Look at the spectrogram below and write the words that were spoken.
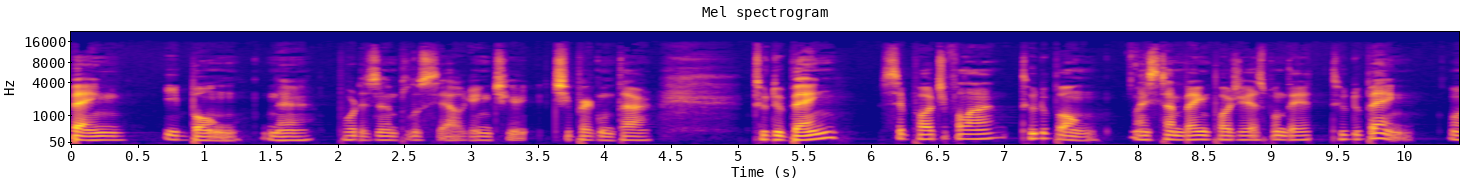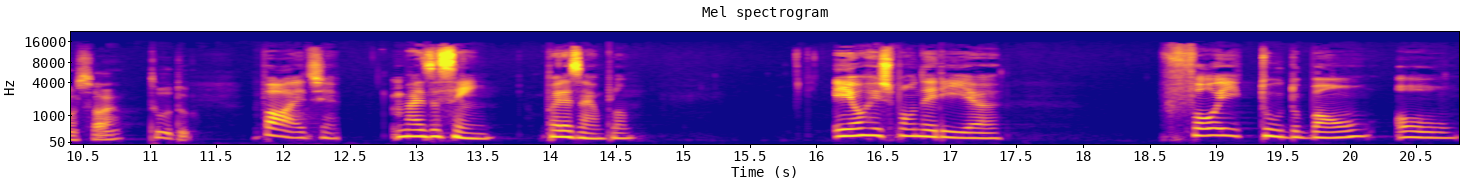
bem e bom, né? Por exemplo, se alguém te, te perguntar tudo bem, você pode falar tudo bom, mas também pode responder tudo bem, ou só tudo. Pode, mas assim, por exemplo, eu responderia foi tudo bom ou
